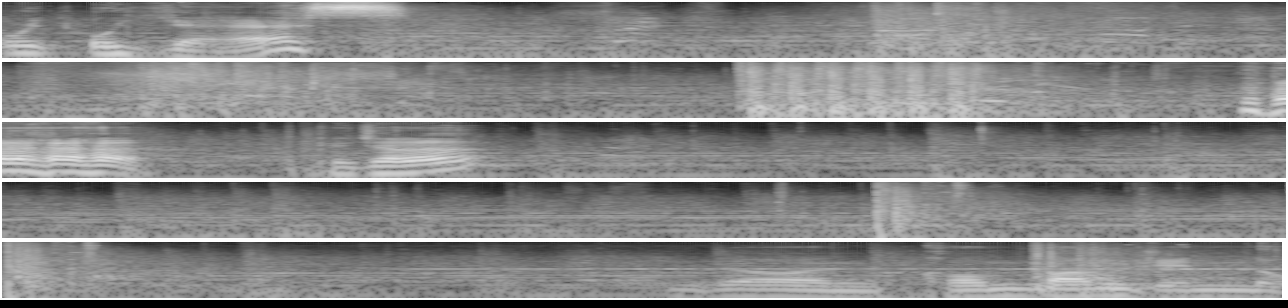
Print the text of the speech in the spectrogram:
오, 오 예스. 괜찮아? 이런 건방진 놈.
